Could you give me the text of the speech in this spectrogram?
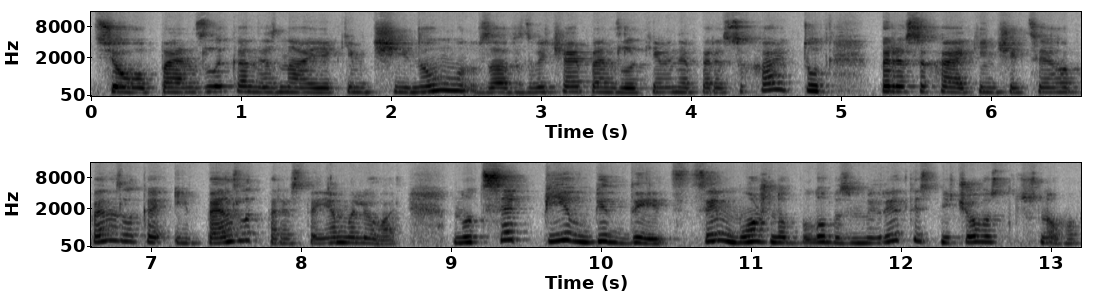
цього пензлика. Не знаю, яким чином. Зазвичай пензлики не пересихають. Тут пересихає кінчик цього пензлика, і пензлик перестає малювати. Ну це півбіди. З цим можна було б змиритись, нічого страшного.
